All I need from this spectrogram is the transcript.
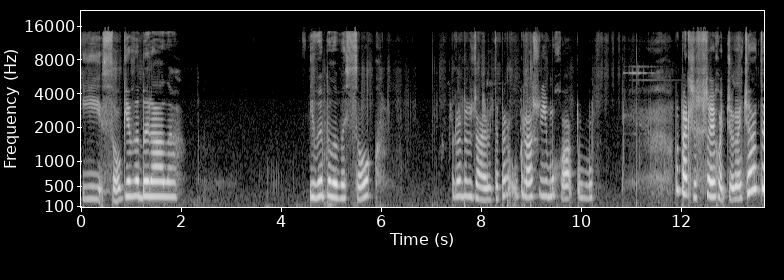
І сок я вибирала. Випили весь сок. Продовжаємо. Тепер украшуємо хату. По-перше, що я хочу почати.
